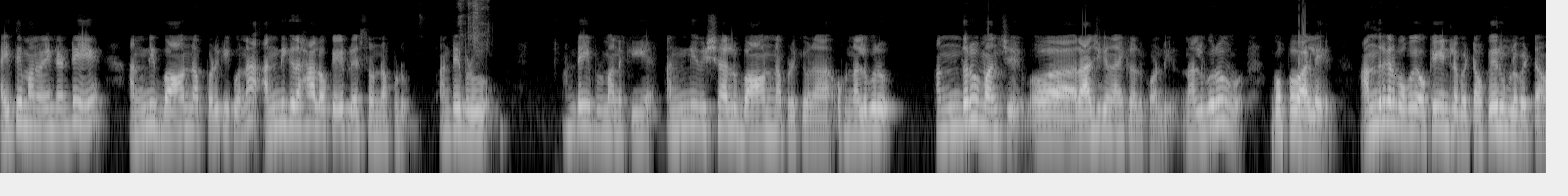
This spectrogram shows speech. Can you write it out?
అయితే మనం ఏంటంటే అన్ని బాగున్నప్పటికీ కూడా అన్ని గ్రహాలు ఒకే ప్లేస్లో ఉన్నప్పుడు అంటే ఇప్పుడు అంటే ఇప్పుడు మనకి అన్ని విషయాలు బాగున్నప్పటికీ కూడా ఒక నలుగురు అందరూ మంచి రాజకీయ నాయకులు అనుకోండి. నలుగురు గొప్ప వాళ్ళే అందరు కలిపి ఒకే ఒకే ఇంట్లో పెట్టాం ఒకే రూమ్లో పెట్టాం.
